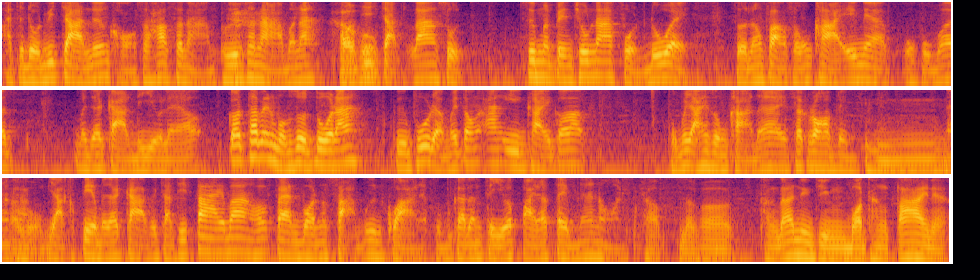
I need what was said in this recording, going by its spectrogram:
อาจจะโดนวิจารณ์เรื่องของสภาพสนามพื้นสนามอะนะตอนที่จัดล่าสุด ซึ่งมันเป็นช่วงหน้าฝนด้วย ส่วนทางฝั่งสงขลาเองเนี่ยโอ้ผมว่าบรรยากาศดีอยู่แล้ว ก็ถ้าเป็นผมส่วนตัวนะ คือพูดแบบไม่ต้องอ้างอิงใครก็ ผมก็อยากให้สงขลาได้สักรอบหนึ่งอืมนะคครับรับผมอยากเปลี่ยนบรรยากาศไปจัดที่ใต้บ้างเพราะแฟนบอลสามหมื่นกว่าเนี่ยผมการันตีว่าไปแล้วเต็มแน่นอนครับแล้วก็ทางด้านจริง ๆ บอลทางใต้เนี่ย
